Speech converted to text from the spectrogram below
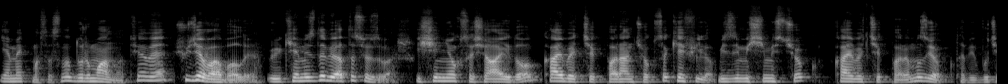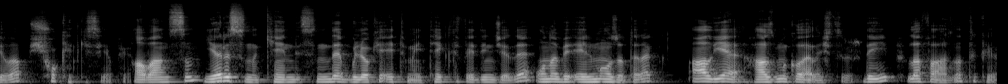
yemek masasında durumu anlatıyor ve şu cevabı alıyor. Ülkemizde bir atasözü var. İşin yoksa şahit ol, kaybedecek paran çoksa kefil ol. Bizim işimiz çok, kaybedecek paramız yok. Tabi bu cevap şok etkisi yapıyor. Avansın yarısını kendisinde bloke etmeyi teklif edince de ona bir elma uzatarak al ye hazmı kolaylaştırır deyip laf ağzına tıkıyor.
